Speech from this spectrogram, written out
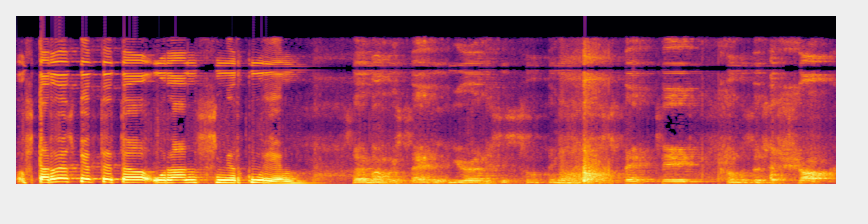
второй аспект это Уран с Меркурием. So when we say that Uranus is something unexpected, comes as a shock,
